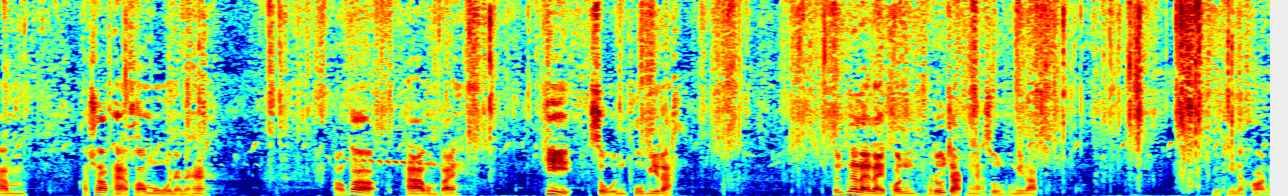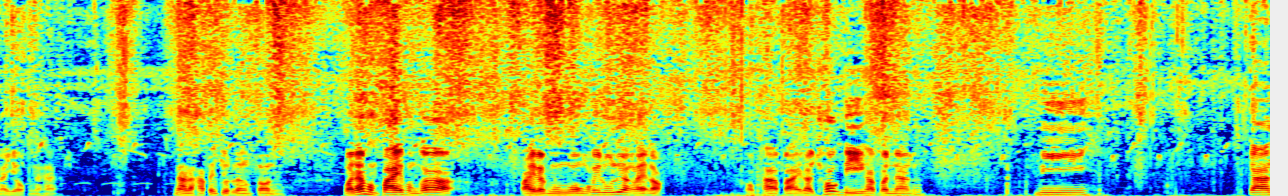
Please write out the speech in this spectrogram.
ทำ เขาชอบหาข้อมูลนะฮะเขาก็พาผมไปที่ศูนย์ภูมิรัก เพื่อนๆหลาย ๆ คนรู้จักไหมฮะศูนย์ภูมิรัก อยู่ที่นครนายกนะฮะนั่นแหละครับเป็นจุดเริ่มต้น วันนั้นผมไปผมก็ไปแบบงงๆก็ไม่รู้เรื่องอะไรหรอกเขาพาไปแล้วโชคดีครับ วันนั้นมีการ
